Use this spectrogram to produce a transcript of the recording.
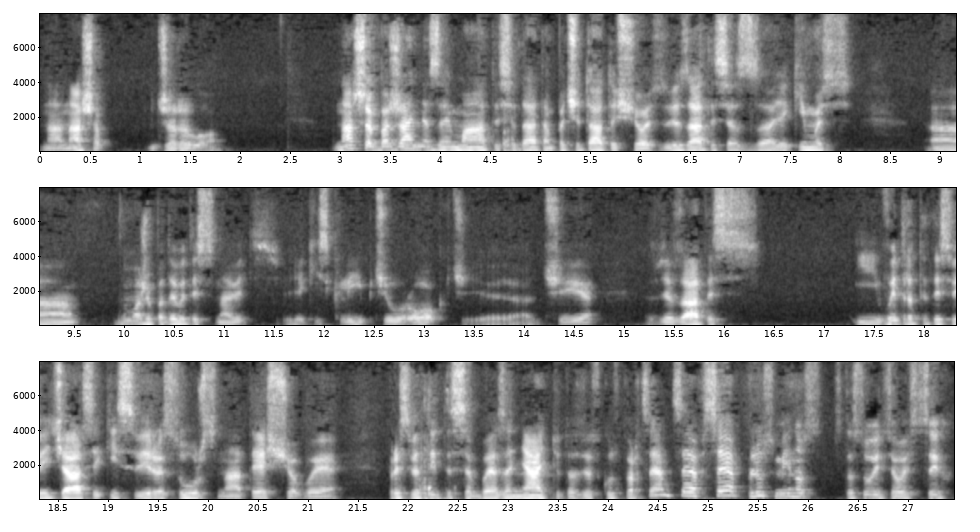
на наше джерело. Наше бажання займатися, да, там, почитати щось, зв'язатися з якимось, е, ну, може подивитись навіть якийсь кліп, чи урок, чи, чи зв'язатись і витратити свій час, якийсь свій ресурс на те, щоб присвятити себе заняттю та зв'язку з творцем, це все плюс-мінус стосується ось цих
